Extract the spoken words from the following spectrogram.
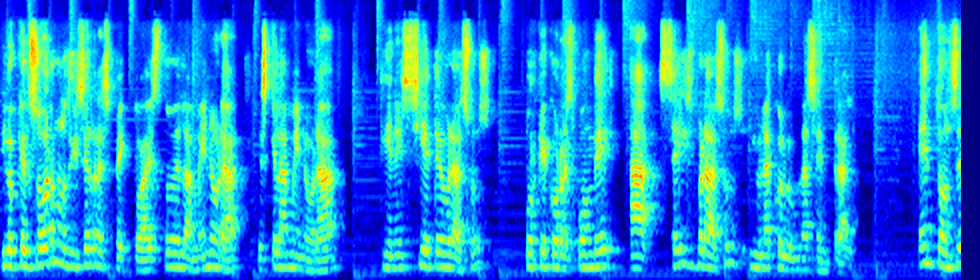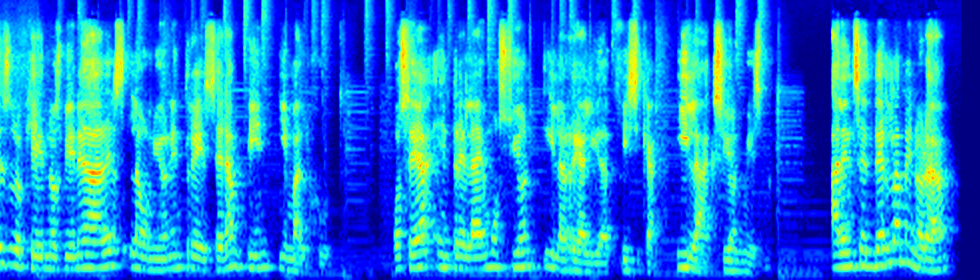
Y lo que el Zohar nos dice respecto a esto de la menorá es que la menorá tiene siete brazos porque corresponde a seis brazos y una columna central. Entonces lo que nos viene a dar es la unión entre Serampín y Malhut, o sea, entre la emoción y la realidad física y la acción misma. Al encender la menorá,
